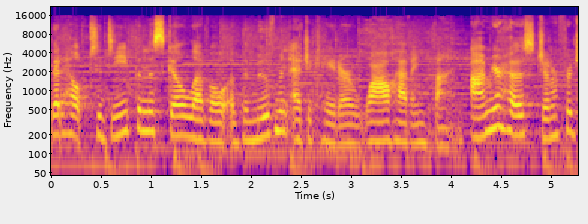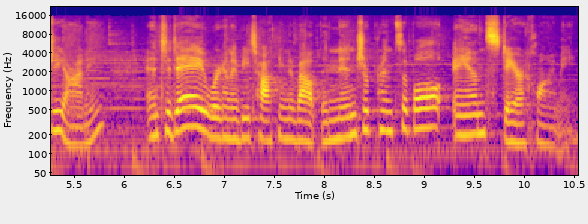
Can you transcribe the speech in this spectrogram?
that help to deepen the skill level of the movement educator while having fun. I'm your host, Jennifer Gianni, and today we're going to be talking about the Ninja Principle and stair climbing.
